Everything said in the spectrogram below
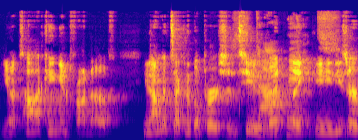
you know, talking in front of. You know, I'm a technical person too, Stop but it. like you know, these are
